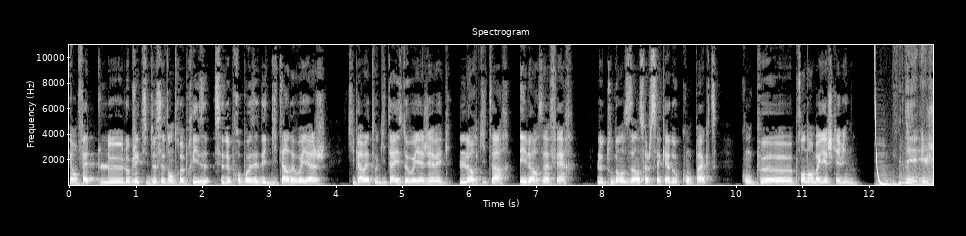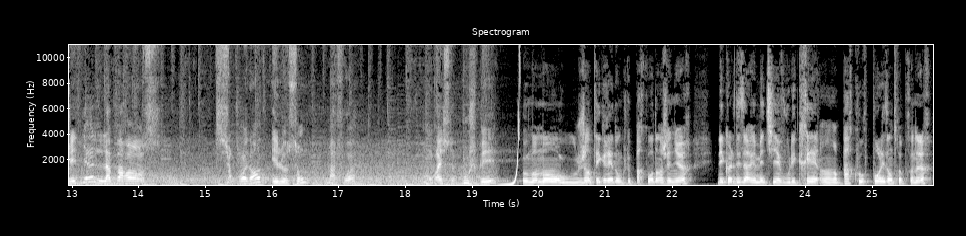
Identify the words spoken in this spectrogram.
Et en fait, l'objectif de cette entreprise, c'est de proposer des guitares de voyage qui permettent aux guitaristes de voyager avec leur guitare et leurs affaires, le tout dans un seul sac à dos compact qu'on peut euh, prendre en bagage cabine. L'idée est géniale, l'apparence surprenante et le son, ma foi, on reste bouche bée. Au moment où j'intégrais donc le parcours d'ingénieur, l'école des arts et métiers voulait créer un parcours pour les entrepreneurs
